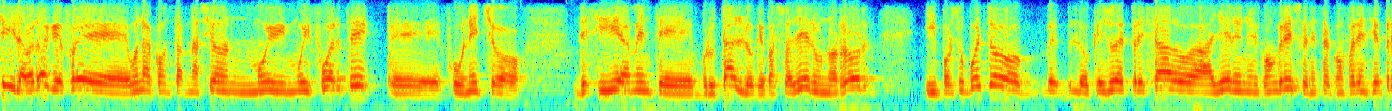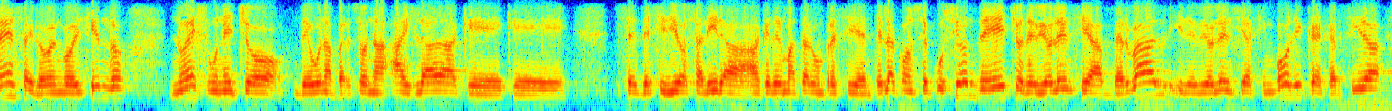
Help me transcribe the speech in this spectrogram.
Sí, la verdad que fue una consternación muy, muy fuerte. Eh, fue un hecho decididamente brutal lo que pasó ayer, un horror. Y por supuesto, lo que yo he expresado ayer en el Congreso, en esta conferencia de prensa, y lo vengo diciendo, no es un hecho de una persona aislada que se decidió salir a, querer matar a un presidente. Es la consecución de hechos de violencia verbal y de violencia simbólica ejercida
